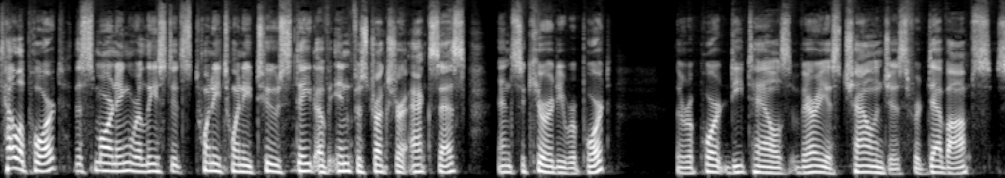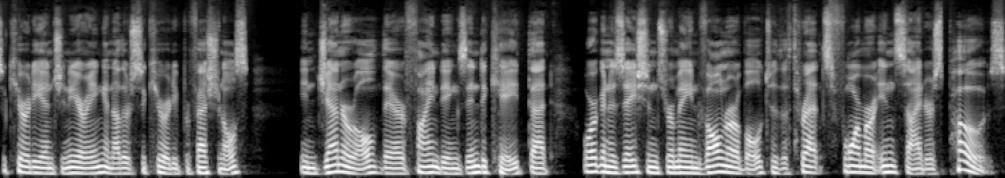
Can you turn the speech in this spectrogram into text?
Teleport this morning released its 2022 State of Infrastructure Access and Security Report. The report details various challenges for DevOps, security engineering, and other security professionals. In general, their findings indicate that organizations remain vulnerable to the threats former insiders pose.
